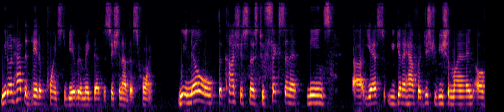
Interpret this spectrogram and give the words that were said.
We don't have the data points to be able to make that decision at this point. We know the consciousness to fixing it means uh, yes, you're going to have a distribution line of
